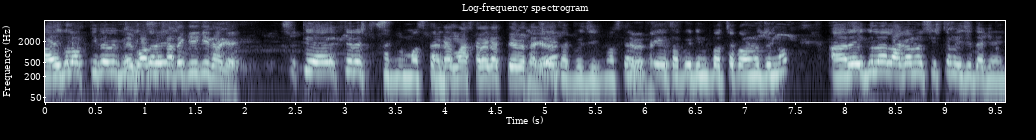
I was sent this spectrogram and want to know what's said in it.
আর এগুলো কীভাবে বক্সের সাথে কি কি থাকে? আর এইগুলা লাগানোর সিস্টেম এই যে দেখেন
